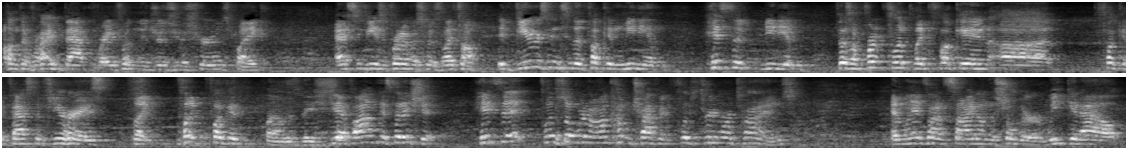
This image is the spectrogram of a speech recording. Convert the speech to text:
on the ride back, right from the New Jersey Insurance Pike, SUV is in front of us with his lights off. It veers into the fucking medium, hits the medium, does a front flip like fucking uh fucking Fast and Furious, like like fucking Final destination. yeah, final destination. Hits it, flips over into oncoming traffic, flips three more times, and lands on side on the shoulder. We get out.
